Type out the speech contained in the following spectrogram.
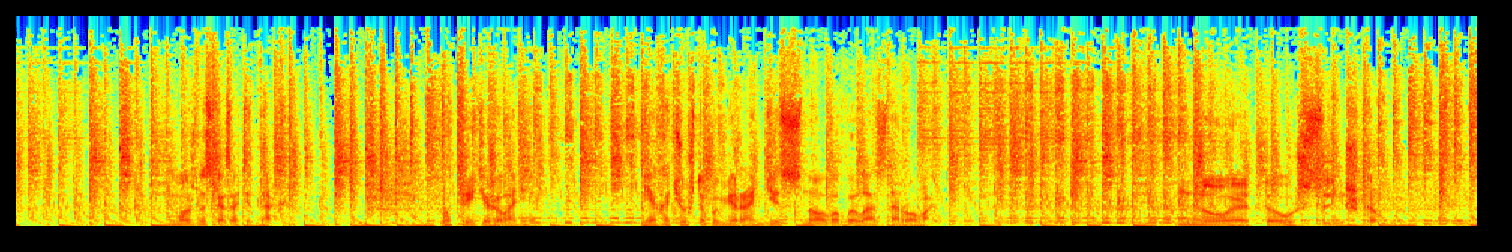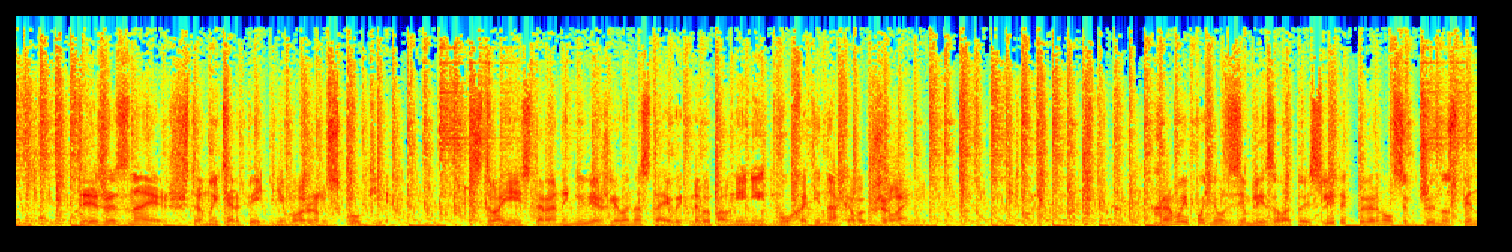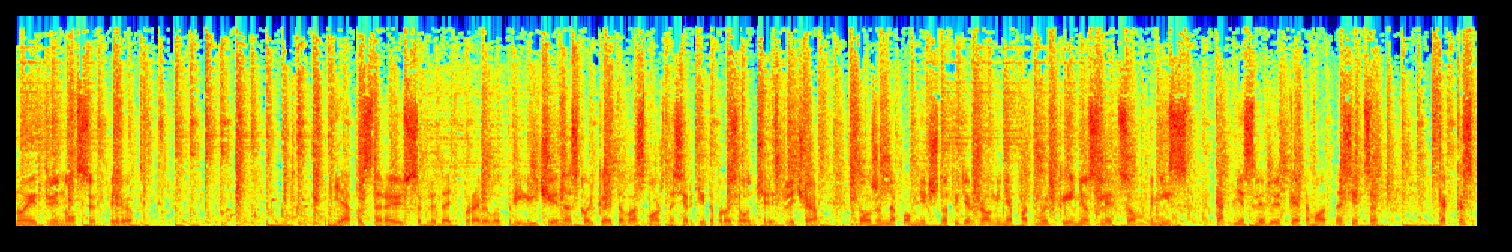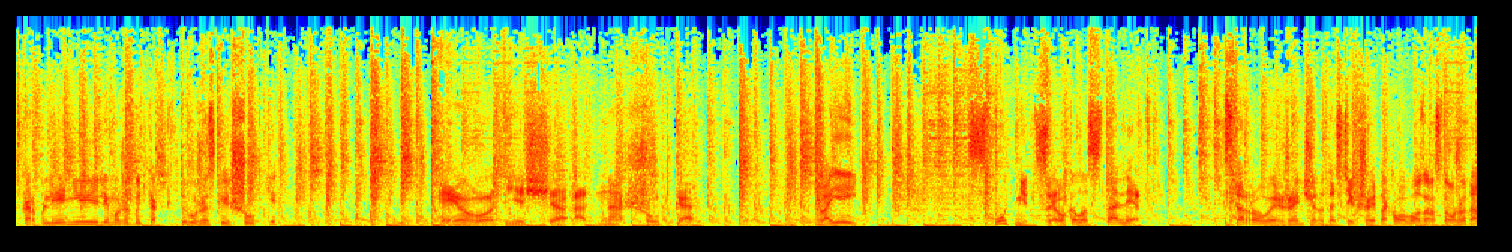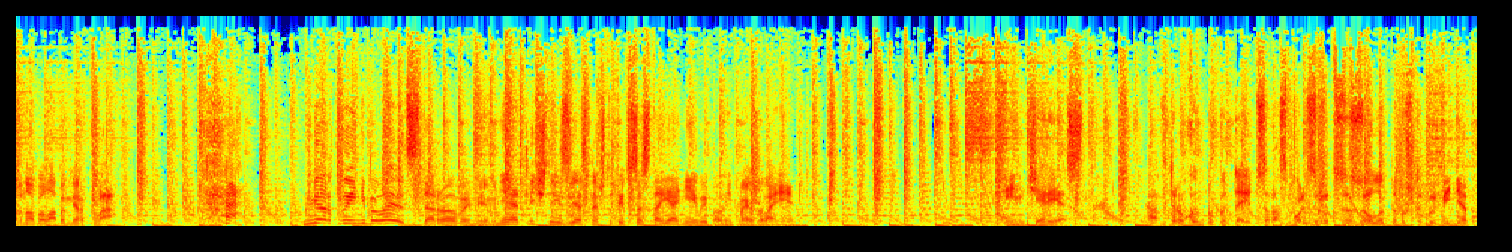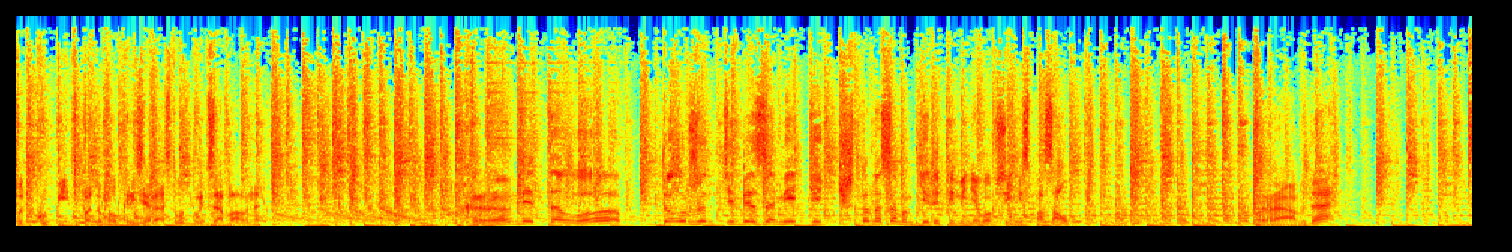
«Можно сказать и так». «Вот третье желание. Я хочу, чтобы Миранди снова была здорова». «Ну, это уж слишком. Ты же знаешь, что мы терпеть не можем скуки. С твоей стороны невежливо настаивать на выполнении двух одинаковых желаний». Хромой поднял с земли золотой слиток, повернулся к Джину спиной и двинулся вперед. «Я постараюсь соблюдать правила приличия, насколько это возможно», — сердито бросил он через плечо. «Должен напомнить, что ты держал меня под мышкой и нес лицом вниз. Как мне следует к этому относиться? Как к оскорблению или, может быть, как к дружеской шутке?» «И вот еще одна шутка. Твоей спутнице около ста лет. Здоровая женщина, достигшая такого возраста, уже давно была бы мертва». «Ха!» Мертвые не бывают здоровыми. Мне отлично известно, что ты в состоянии выполнить мое желание. Интересно. А вдруг он попытается воспользоваться золотом, чтобы меня подкупить, подумал Кризераст. Вот будет забавно. Кроме того, должен тебе заметить, что на самом деле ты меня вовсе не спасал. Правда?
